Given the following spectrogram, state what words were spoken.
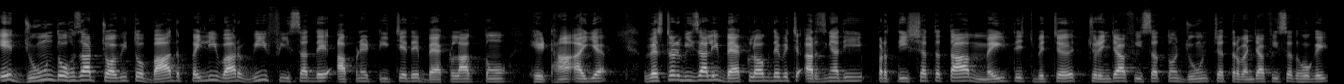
ਇਹ ਜੂਨ 2024 ਤੋਂ ਬਾਅਦ ਪਹਿਲੀ ਵਾਰ 20% ਦੇ ਆਪਣੇ ਟੀਚੇ ਦੇ ਬੈਕਲੌਗ ਤੋਂ ਹੇਠਾਂ ਆਈ ਹੈ। ਵਿਜ਼ਟਰ ਵੀਜ਼ਾ ਲਈ ਬੈਕਲੌਗ ਦੇ ਵਿੱਚ ਅਰਜ਼ੀਆਂ ਦੀ ਪ੍ਰਤੀਸ਼ਤਤਾ ਮਈ ਦੇ ਵਿੱਚ 54% ਤੋਂ ਜੂਨ 'ਚ 53% ਹੋ ਗਈ।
